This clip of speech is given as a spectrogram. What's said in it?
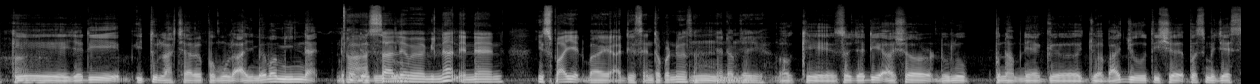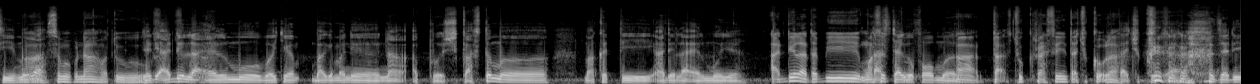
Okay, ha. jadi itulah cara permulaannya. Memang minat daripada ha, dulu. Asalnya memang minat and then inspired by others entrepreneurs lah hmm. lah yang dah berjaya. Okay, so jadi Ashur dulu pernah berniaga jual baju, t-shirt, apa semua jersey semua ha, lah. Semua pernah waktu Jadi adalah ilmu bagaimana nak approach customer, marketing, adalah ilmunya. Ada lah tapi masa tak secara tu, formal. Ha, tak cukup rasanya tak cukup lah. Tak cukup lah. Jadi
